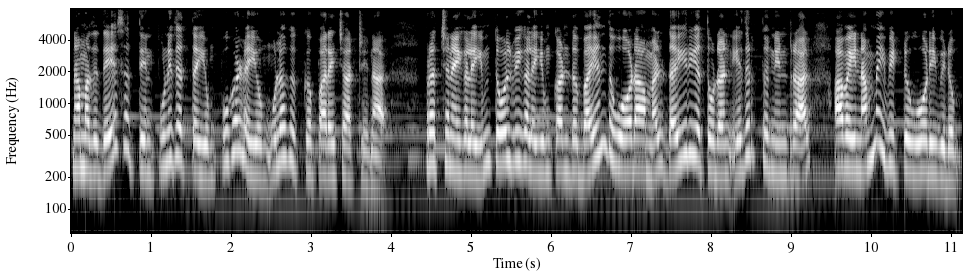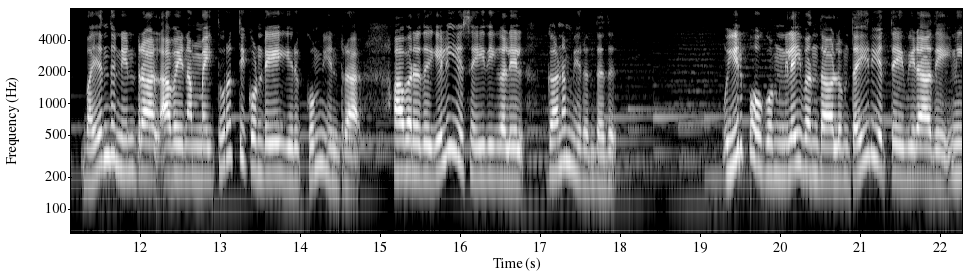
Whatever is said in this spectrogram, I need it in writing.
நமது தேசத்தின் புனிதத்தையும் புகழையும் உலகுக்கு பறைச்சாற்றினார் பிரச்சனைகளையும் தோல்விகளையும் கண்டு பயந்து ஓடாமல் தைரியத்துடன் எதிர்த்து நின்றால் அவை நம்மை விட்டு ஓடிவிடும். பயந்து நின்றால் அவை நம்மை துரத்தி கொண்டே இருக்கும் என்றார். அவரது எளிய செய்திகளில் கனம் இருந்தது உயிர் போகும் நிலை வந்தாலும் தைரியத்தை விடாதே. நீ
